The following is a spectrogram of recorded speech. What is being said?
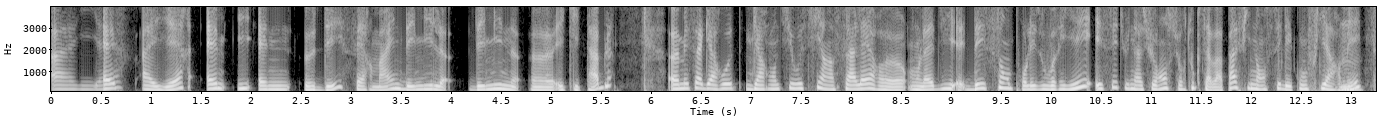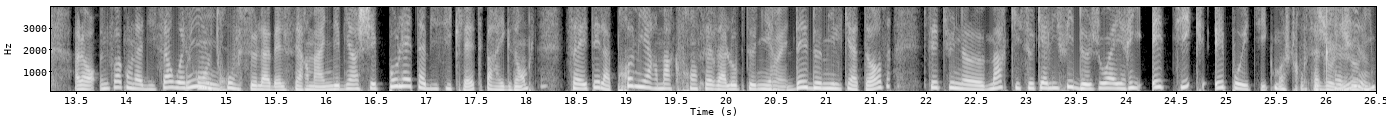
F-A-I-R. F-A-I-R, M-I-N-E-D, Fairmind, des, mille- des mines euh, équitables. Euh, mais ça garantit aussi un salaire, euh, on l'a dit, décent pour les ouvriers et c'est une assurance surtout que ça ne va pas financer les conflits armés. Alors, une fois qu'on a dit ça, où est-ce Oui. qu'on le trouve ce label Fairmind? Eh bien, chez Paulette à bicyclette, par exemple. Ça a été la première marque française à l'obtenir Ouais. dès 2014. C'est une euh, marque qui se qualifie de joaillerie éthique et poétique. Moi, je trouve ça très joli.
